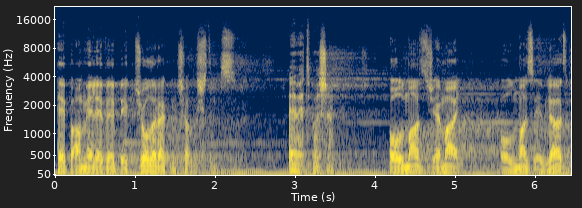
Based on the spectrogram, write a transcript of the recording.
Hep amele ve bekçi olarak mı çalıştınız? Evet paşam. Olmaz Cemal, olmaz evladım.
